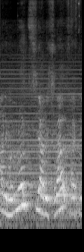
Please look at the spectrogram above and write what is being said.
आणि म्हणूनच या विश्वासाठी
